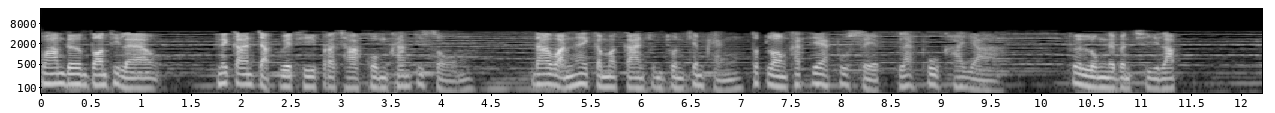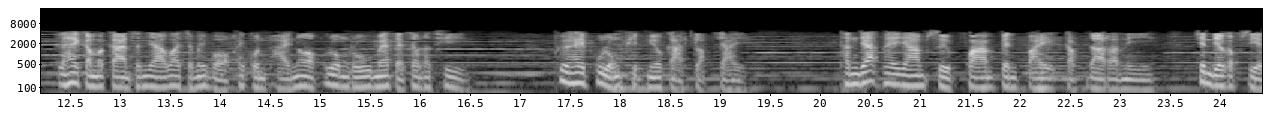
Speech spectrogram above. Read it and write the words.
ความเดิมตอนที่แล้ว ในการจัดเวทีประชาคมครั้งที่สองดาหวันให้กรรมการชุมชนเข้มแข็ง ทดลองคัดแยกผู้เสพและผู้ค้ายา เพื่อลงในบัญชีลับ และให้กรรมการสัญญาว่าจะไม่บอกให้คนภายนอกล่วงรู้แม้แต่เจ้าหน้าที่ เพื่อให้ผู้หลงผิดมีโอกาสกลับใจธัญญะพยายามสืบความเป็นไปกับดารณี เช่นเดียวกับเสีย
